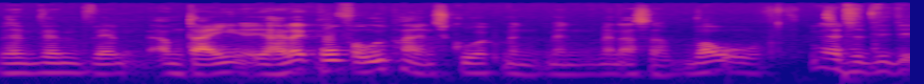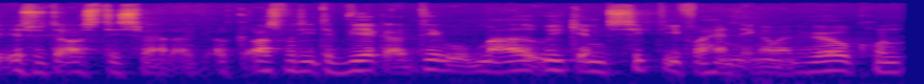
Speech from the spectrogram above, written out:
hvem, hvem, hvem, om der er en, jeg har heller ikke brug for at udpege en skurk, men, men, men altså, hvor, Altså, det, det, jeg synes det er også, det er svært. Og også fordi det virker, det er jo meget uigennemsigtige forhandlinger. Man hører jo kun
